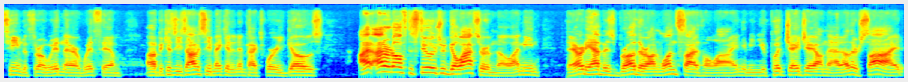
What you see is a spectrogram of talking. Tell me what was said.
team to throw in there with him uh, because he's obviously making an impact where he goes. I, I don't know if the Steelers would go after him though. I mean, they already have his brother on one side of the line. I mean, you put JJ on that other side,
